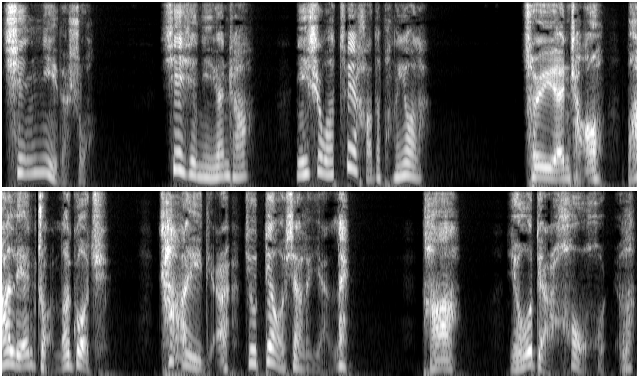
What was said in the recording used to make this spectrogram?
亲昵地说：“谢谢你，元朝，你是我最好的朋友了。”崔元朝把脸转了过去，差一点就掉下了眼泪，他有点后悔了。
